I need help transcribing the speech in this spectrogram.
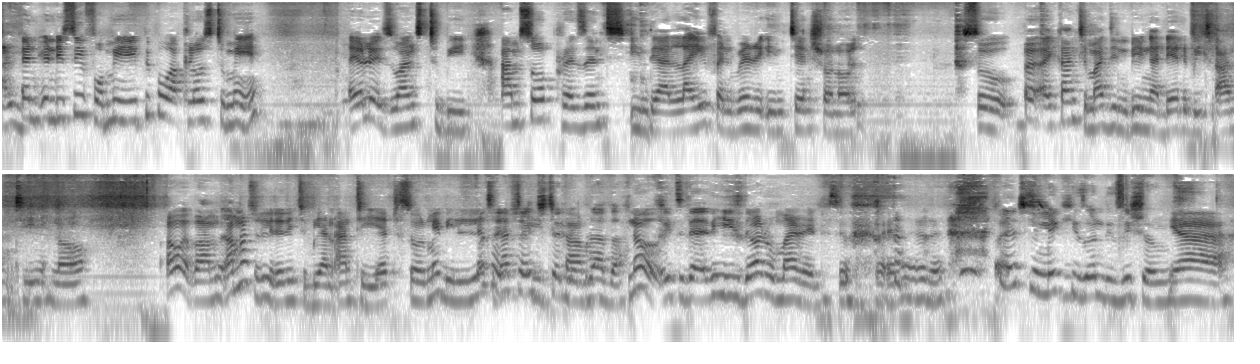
I, And and you see, for me, people who are close to me. I always want to be. I'm so present in their life and very intentional. So uh, I can't imagine being a deadbeat auntie. No. However, I'm, I'm not really ready to be an auntie yet. So maybe let What that to kid tell your brother? No, it's the he's the one who married. So let him make his own decisions yeah.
